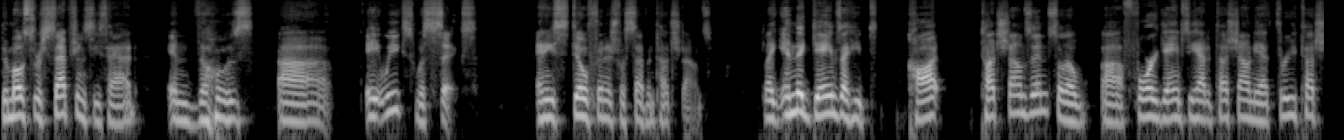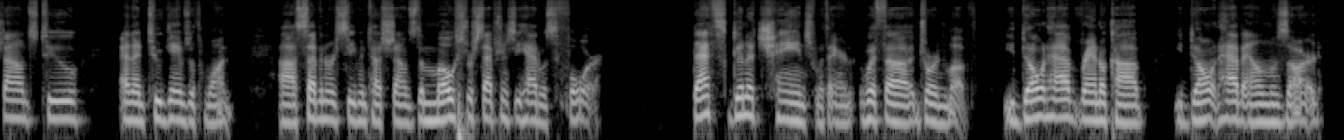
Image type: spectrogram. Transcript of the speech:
The most receptions he's had in those uh, eight weeks was six and he still finished with seven touchdowns. Like in the games that he t- caught touchdowns in, so the uh, four games he had a touchdown, he had three touchdowns, two, and then two games with one, uh, seven receiving touchdowns. The most receptions he had was four. That's gonna change with Aaron with uh, Jordan Love. You don't have Randall Cobb, you don't have Allen Lazard,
